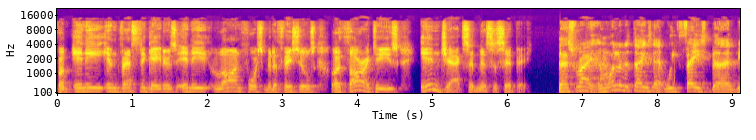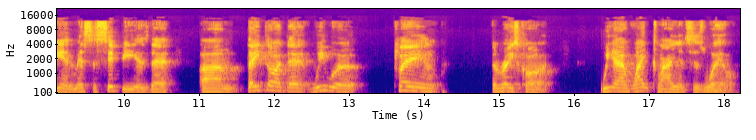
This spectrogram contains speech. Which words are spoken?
from any investigators, any law enforcement officials or authorities in Jackson, Mississippi. That's right. And one of the things that we faced uh, being Mississippi is that um, they thought that we were playing the race card. We have white clients as well.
